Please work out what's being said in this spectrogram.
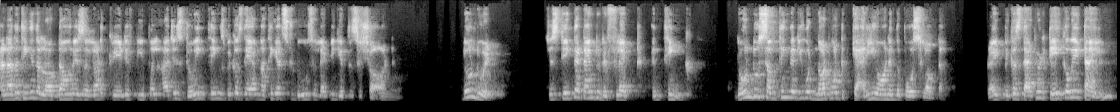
another thing in the lockdown is a lot of creative people are just doing things because they have nothing else to do. So let me give this a shot. Don't do it just take the time to reflect and think. Don't do something that you would not want to carry on in the post lockdown, right? Because that will take away time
